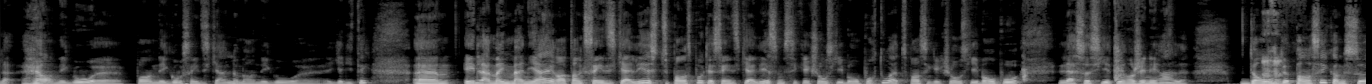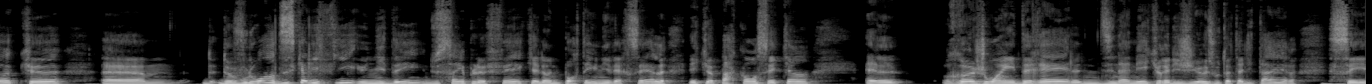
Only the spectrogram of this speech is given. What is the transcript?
en égaux, euh, pas en égaux syndical, mais en égaux euh, égalité. Euh, et de la même manière, en tant que syndicaliste, tu penses pas que le syndicalisme, c'est quelque chose qui est bon pour toi. Tu penses que c'est quelque chose qui est bon pour la société en général. Donc, de penser comme ça que... de vouloir disqualifier une idée du simple fait qu'elle a une portée universelle et que par conséquent, elle rejoindrait une dynamique religieuse ou totalitaire, c'est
